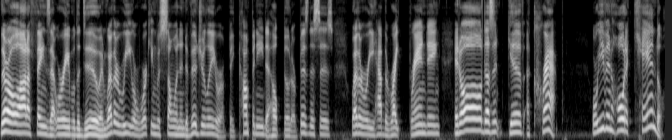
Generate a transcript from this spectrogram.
There are a lot of things that we're able to do, and whether we are working with someone individually or a big company to help build our businesses, whether we have the right branding, it all doesn't give a crap or even hold a candle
